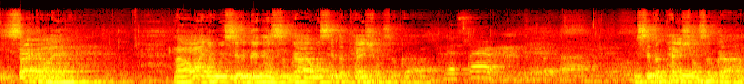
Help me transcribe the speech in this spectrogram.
Secondly, not only do we see the goodness of God, we see the patience of God. Yes, sir. We see the patience of God.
